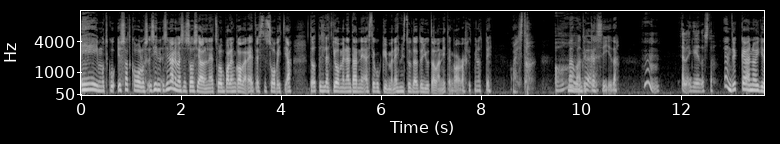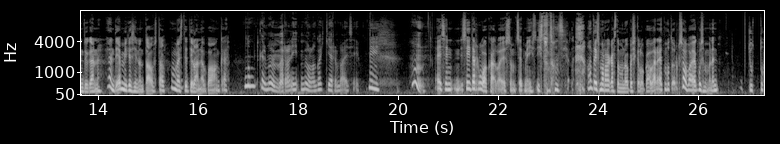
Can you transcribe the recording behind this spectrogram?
Ei, mutta kun, jos sä oot koulussa, siinä, siinä on se sosiaalinen, että sulla on paljon kavereita ja sitten sovit ja te ootte silleen, että joo, mennään tänne ja sitten joku kymmenen ihmistä täytyy jutella niiden kanssa 20 minuuttia. Aista. Oh, mä vaan okay. tykkää siitä. Hmm. Mielenkiintoista. En tykkää, en oikein tykännyt. En tiedä, mikä siinä on taustalla. Mun mielestä tilanne on vaan ankea. Kyllä mä ymmärrän. Me ollaan kaikki erilaisia. Niin. Hmm. Ei siinä, siitä ruokailua jossa, mutta se, että me istutaan siellä. Anteeksi, mä rakastan mun opiskelukavereita, mutta se on vaan joku semmoinen juttu.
